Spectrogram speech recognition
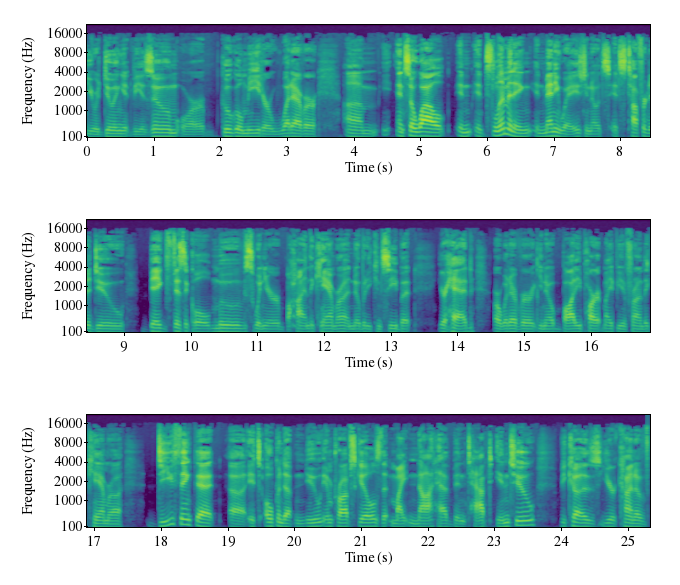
you were doing it via Zoom or Google Meet or whatever. Um, and so, while in, it's limiting in many ways, you know, it's it's tougher to do big physical moves when you're behind the camera and nobody can see but your head or whatever you know body part might be in front of the camera do you think that uh, it's opened up new improv skills that might not have been tapped into because you're kind of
